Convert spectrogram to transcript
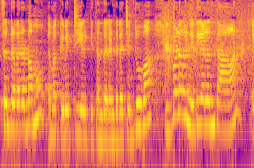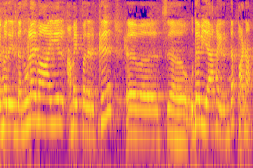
சென்ற வருடமும் எமக்கு வெற்றி ஈட்டி தந்த ரெண்டு லட்சம் ரூபா. இவ்வளவு நிதிகளும் தான் எமது இந்த நுழைவாயில் அமைப்பதற்கு அஹ், உதவியாக இருந்த பணம்.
